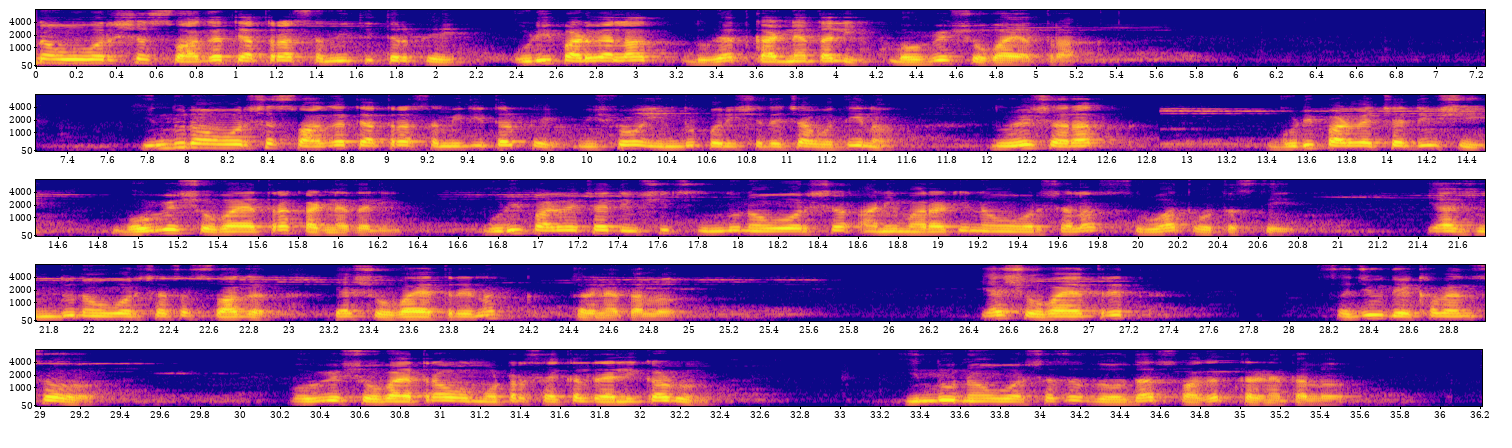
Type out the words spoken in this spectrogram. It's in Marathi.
नववर्ष स्वागत यात्रा समितीतर्फे गुढीपाडव्याला धुळ्यात काढण्यात आली भव्य शोभायात्रा. हिंदू नववर्ष स्वागत यात्रा समितीतर्फे विश्व हिंदू परिषदेच्या वतीनं धुळे शहरात गुढीपाडव्याच्या दिवशी भव्य शोभायात्रा काढण्यात आली. गुढीपाडव्याच्या दिवशीच हिंदू नववर्ष आणि मराठी नववर्षाला सुरुवात होत असते. या हिंदू नववर्षाचं स्वागत या शोभायात्रेनं करण्यात आलं. या शोभायात्रेत सजीव देखाव्यांसह भव्य शोभायात्रा व मोटरसायकल रॅली काढून हिंदू नववर्षाचं जोरदार स्वागत करण्यात आलं.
